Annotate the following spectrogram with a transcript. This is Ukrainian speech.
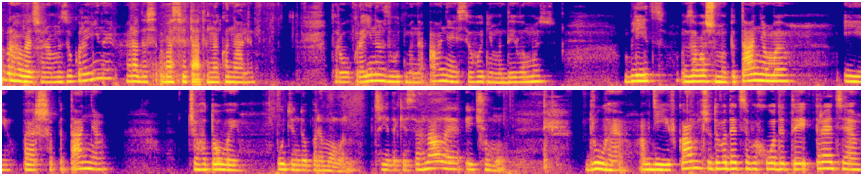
Доброго вечора, ми з України. Рада вас вітати на каналі Таро Україна. Звуть мене Аня, і сьогодні ми дивимось Бліц за вашими питаннями. І перше питання: чи готовий Путін до перемовин? Чи є такі сигнали і чому? Друге Авдіївка, чи доведеться виходити. Третє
